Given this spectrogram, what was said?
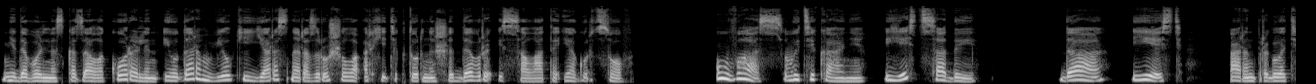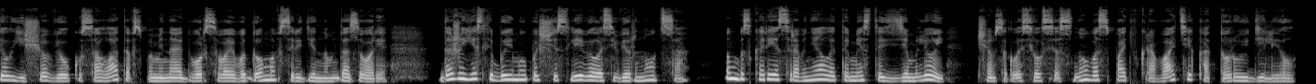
недовольно сказала Королин и ударом вилки яростно разрушила архитектурный шедевр из салата и огурцов. У вас в Ватикане есть сады? Да, есть. Аарон проглотил еще вилку салата, вспоминая двор своего дома в Срединном дозоре. Даже если бы ему посчастливилось вернуться, он бы скорее сравнял это место с землей, чем согласился снова спать в кровати, которую делил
